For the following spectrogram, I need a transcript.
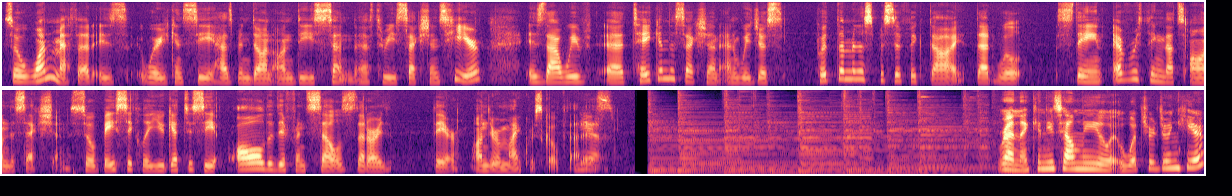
So one method is where you can see has been done on these uh, three sections here, is that we've uh, taken the section and we just put them in a specific dye that will stain everything that's on the section. So basically you get to see all the different cells that are there under a microscope That yeah. is. Rana, can you tell me what you're doing here?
